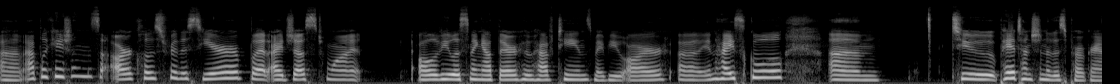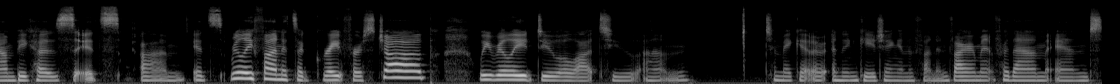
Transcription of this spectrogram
um, applications are closed for this year but i just want all of you listening out there who have teens maybe you are uh, in high school um, to pay attention to this program because it's um, it's really fun. It's a great first job. We really do a lot to um, to make it a, an engaging and fun environment for them. And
